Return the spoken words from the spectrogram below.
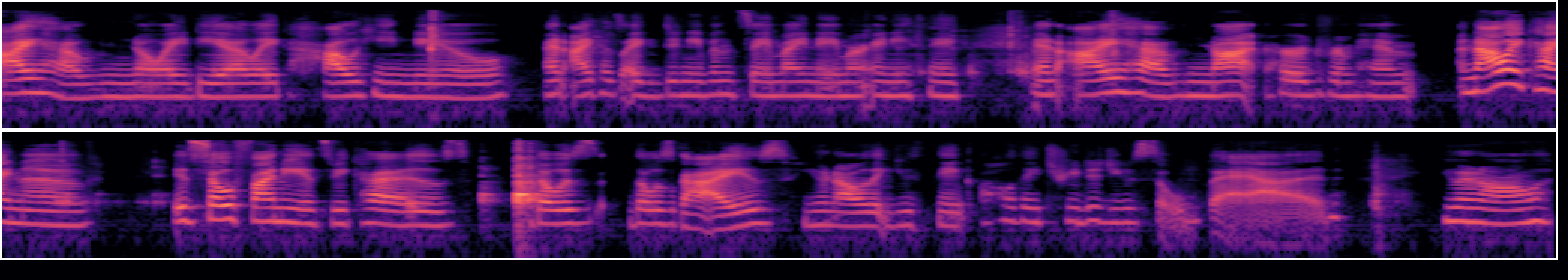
I have no idea like how he knew and I cuz I didn't even say my name or anything and I have not heard from him And now I kind of it's so funny it's because those those guys, you know, that you think, "Oh, they treated you so bad." You know,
